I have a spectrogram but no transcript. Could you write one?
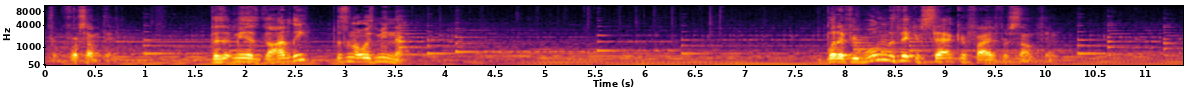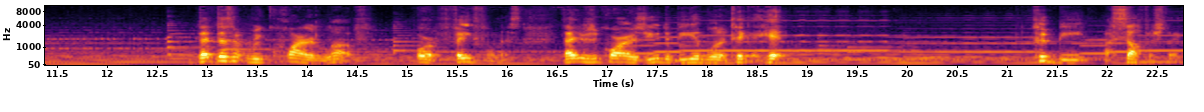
for, for something. Does it mean it's godly? Doesn't always mean that. But if you're willing to take a sacrifice for something, that doesn't require love or faithfulness. That just requires you to be able to take a hit. Could be a selfish thing.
